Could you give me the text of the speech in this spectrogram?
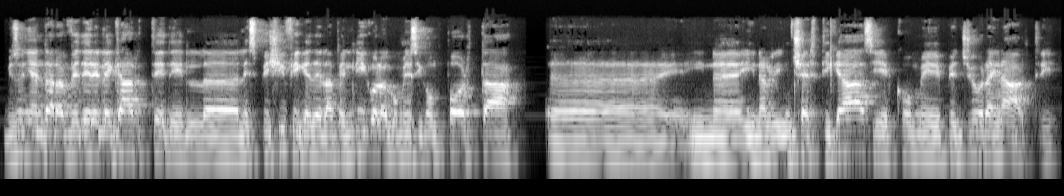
Bisogna andare a vedere le carte, del, le specifiche della pellicola, come si comporta eh, in, in- in certi casi e come peggiora in altri.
